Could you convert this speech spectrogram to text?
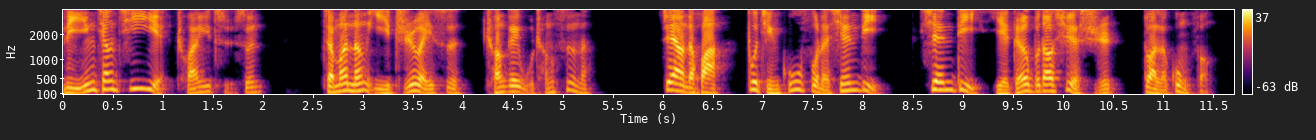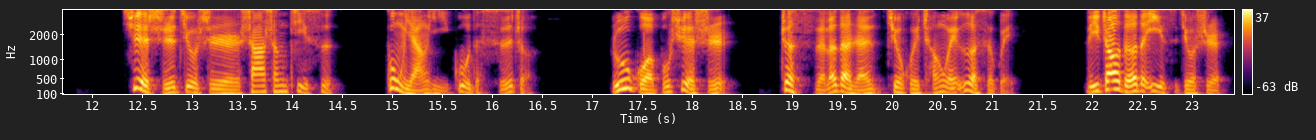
理应将基业传于子孙，怎么能以直为嗣，传给武承嗣呢？这样的话，不仅辜负了先帝，先帝也得不到血食，断了供奉。血食就是杀生祭祀，供养已故的死者。如果不血食，这死了的人就会成为饿死鬼。李昭德的意思就是，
